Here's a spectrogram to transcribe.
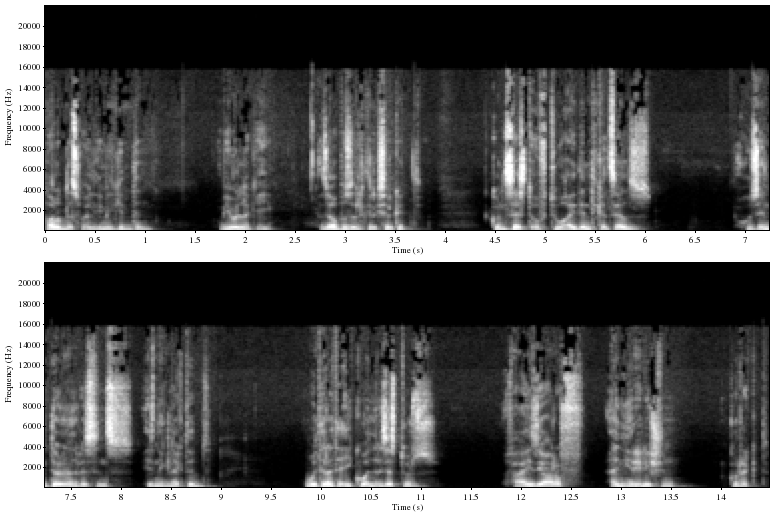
برضه ده سؤال جميل جدا. بيقول لك إيه؟ The opposite electric circuit consists of two identical cells whose internal resistance is neglected و three equal resistors. فعايز يعرف أنهي relation correct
